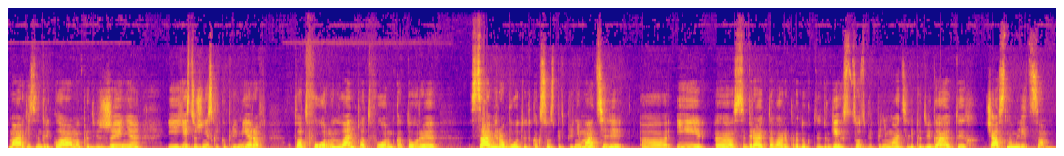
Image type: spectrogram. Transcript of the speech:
маркетинг, реклама, продвижение. И есть уже несколько примеров платформ, онлайн-платформ, которые сами работают как соцпредприниматели э, и э, собирают товары продукты других соцпредпринимателей, продвигают их частным лицам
